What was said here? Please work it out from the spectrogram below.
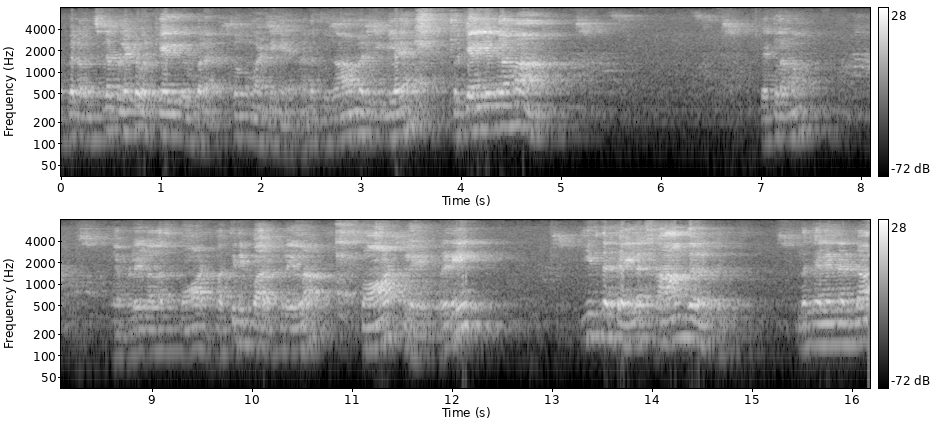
இப்ப நம்ம சின்ன பிள்ளைகிட்ட ஒரு கேள்வி கேட்பறேன் தூங்க மாட்டீங்க. நல்லா தூங்காம இருக்கீங்களே? ஒரு கேள்வி கேட்கலாமா? கேட்கலாமா? என் பிள்ளைகள் நல்லா ஸ்மார்ட் பத்தினி பார் பிள்ளைலாம் ஸ்மார்ட் பிள்ளை ரெடி இந்த கையில காந்தம் இருக்கு. இந்த கையில என்ன இருக்கா?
